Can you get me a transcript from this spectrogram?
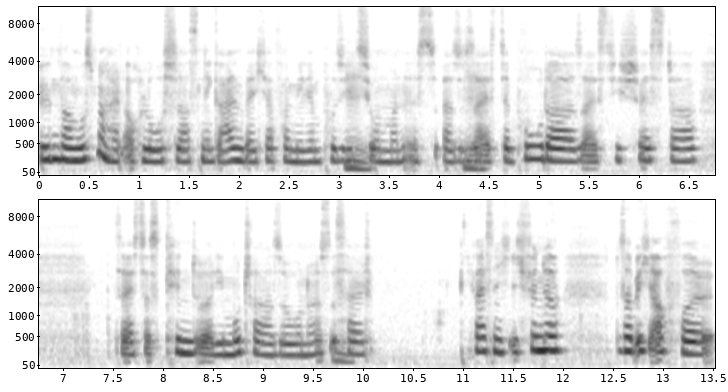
irgendwann muss man halt auch loslassen, egal in welcher Familienposition man ist. Also Mhm. sei es der Bruder, sei es die Schwester, sei es das Kind oder die Mutter, so, ne? Es ist Mhm. halt, ich weiß nicht, ich finde, das habe ich auch voll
